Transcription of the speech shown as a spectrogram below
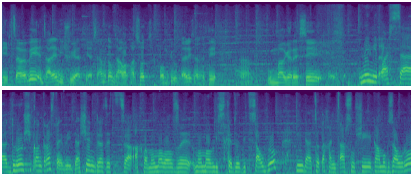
მიღწევები ძალიან იშვიათი არის. ამიტომ დავაფასოთ კომპიუტერის ასეთი უმაგრესი მე მიყვარს დროში კონტრასტები და შენ რაზეც ახლა მომავალზე მომავლის ხედვებით საუბრობ, მინდა ცოტა ხანი წარსულში გამოგზაურო,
